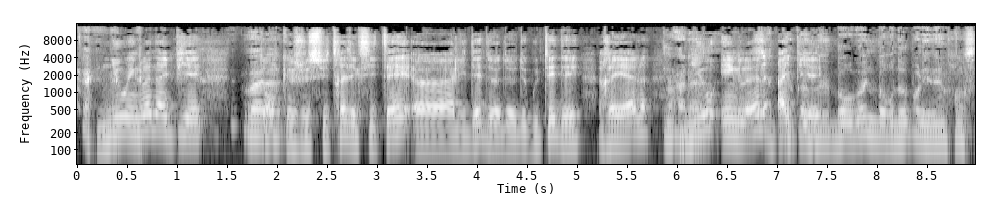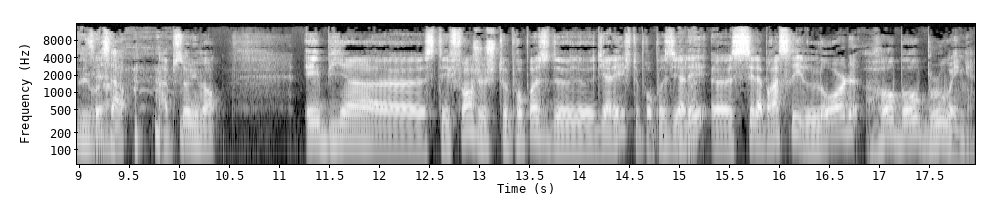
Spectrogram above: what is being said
New England IPA. Voilà. Donc je suis très excité euh, à l'idée de, de, de goûter des réels Voilà. New England IPA. comme Bourgogne-Bordeaux pour les vins français. C'est ça, absolument. Eh bien, euh, Stéphane, je, je te propose d'y aller. Je te propose d'y aller. C'est la brasserie Lord Hobo Brewing.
